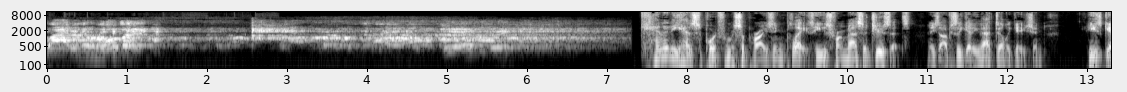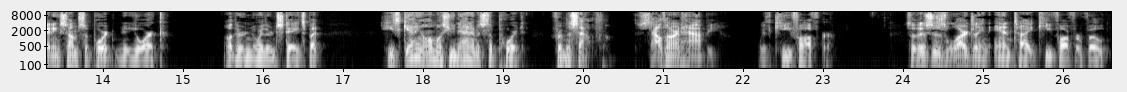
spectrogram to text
quiet a little Most exciting. Kennedy has support from a surprising place. He's from Massachusetts. And he's obviously getting that delegation. He's getting some support in New York, other northern states, but he's getting almost unanimous support from the South. The South aren't happy with Kefauver. So this is largely an anti-Kefauver vote.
